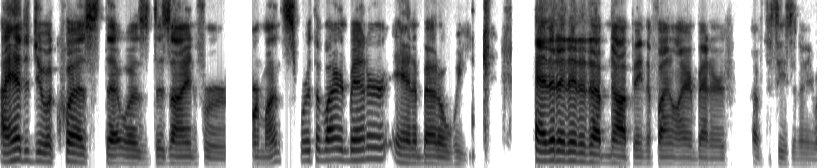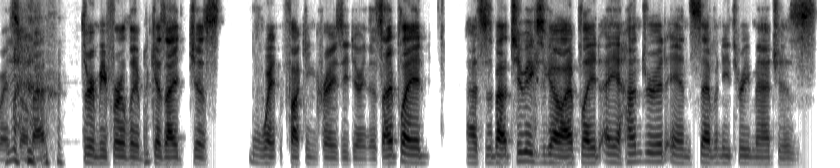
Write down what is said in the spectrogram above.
I had to do a quest that was designed for four months worth of Iron Banner in about a week. And then it ended up not being the final Iron Banner of the season anyway. So that threw me for a loop because I just went fucking crazy doing this. I played uh, this is about two weeks ago. I played a hundred and seventy three matches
